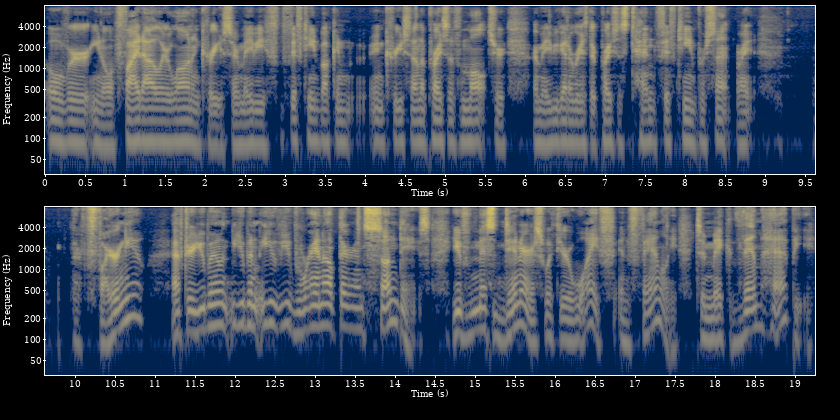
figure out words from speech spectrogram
over you know a five dollar lawn increase or maybe 15 buck in, increase on the price of mulch or or maybe you got to raise their prices 10 15 percent right they're firing you after you've been you've been you've, you've ran out there on sundays. You've missed dinners with your wife and family to make them happy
